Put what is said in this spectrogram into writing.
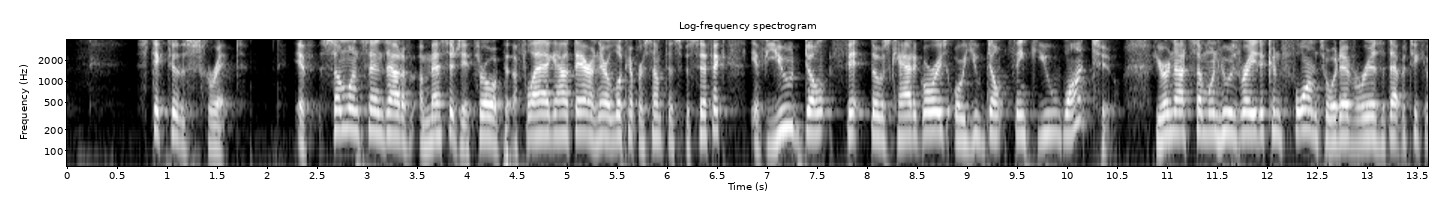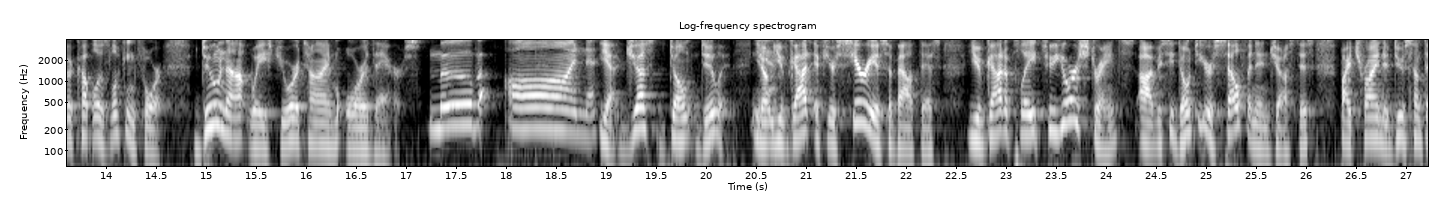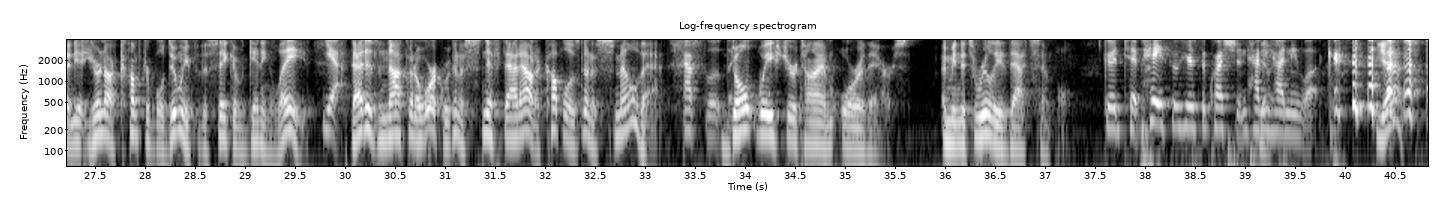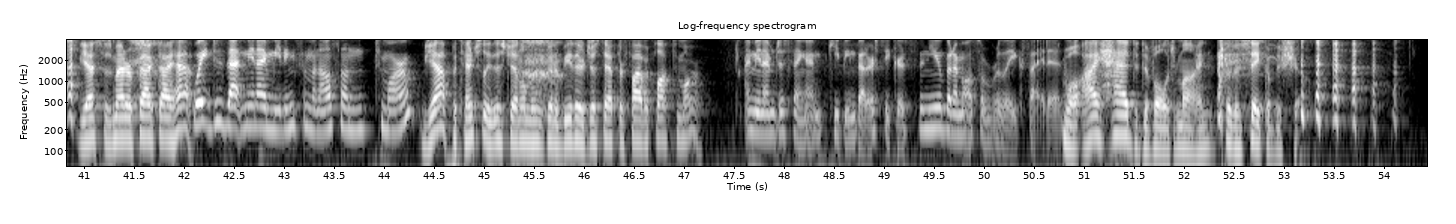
Stick to the script. If someone sends out a, a message, they throw a, a flag out there, and they're looking for something specific. If you don't fit those categories, or you don't think you want to, you're not someone who is ready to conform to whatever it is that that particular couple is looking for. Do not waste your time or theirs. Move on. Yeah, just don't do it. You know, you've got if you're serious about this, you've got to play to your strengths. Obviously, don't do yourself an injustice by trying to do something that you're not comfortable doing for the sake of getting laid. Yeah. That is not going to work. We're going to sniff that out. A couple is going to smell that. Absolutely. Don't waste your time or theirs. I mean, it's really that simple. Good tip. Hey, so here's the question: Have you had any luck? Yes. yes, as a matter of fact, I have. Wait, does that mean I'm meeting someone else on tomorrow? Yeah, potentially this gentleman is going to be there just after five o'clock tomorrow. I mean, I'm just saying I'm keeping better secrets than you, but I'm also really excited. Well, I had to divulge mine for the sake of the show.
